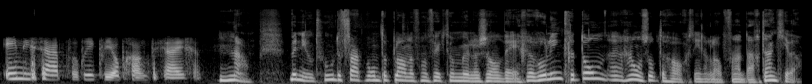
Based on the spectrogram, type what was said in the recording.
in die Saab-fabriek weer op gang te krijgen. Nou, benieuwd hoe de vakbond de plannen van Victor Muller zal wegen. Rolien Creton, uh, hou ons op de hoogte in de loop van de dag. Dankjewel.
